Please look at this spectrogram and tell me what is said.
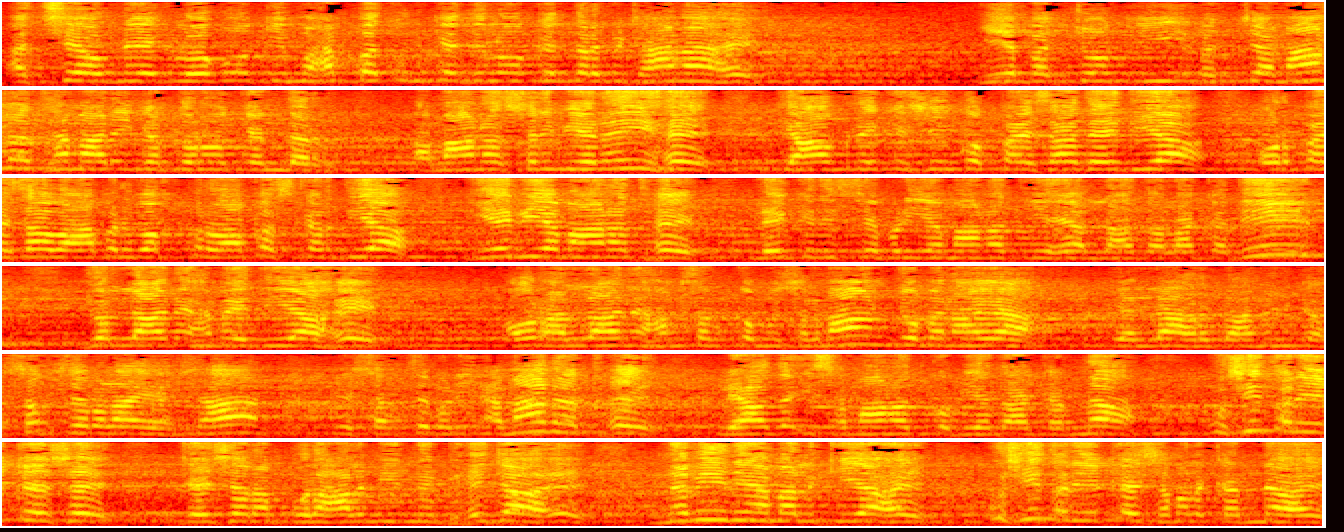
اچھے اور نیک لوگوں کی محبت ان کے دلوں کے اندر بٹھانا ہے۔ یہ بچوں کی بچے امانت ہماری گردنوں کے اندر۔ امانت صرف یہ نہیں ہے کہ آپ نے کسی کو پیسہ دے دیا اور پیسہ اپنے وقت پر واپس کر دیا، یہ بھی امانت ہے۔ لیکن اس سے بڑی امانت یہ ہے اللہ تعالیٰ کا دین، جو اللہ نے ہمیں دیا ہے۔ اور اللہ نے ہم سب کو مسلمان جو بنایا کہ اللہ ابامین کا سب سے بڑا احسان، یہ سب سے بڑی امانت ہے۔ لہذا اس امانت کو بھی ادا کرنا اسی طریقے سے جیسے رب العالمین نے بھیجا ہے، نبی نے عمل کیا ہے، اسی طریقے سے عمل کرنا ہے۔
